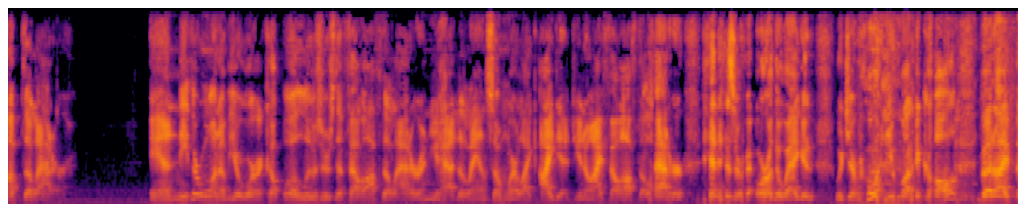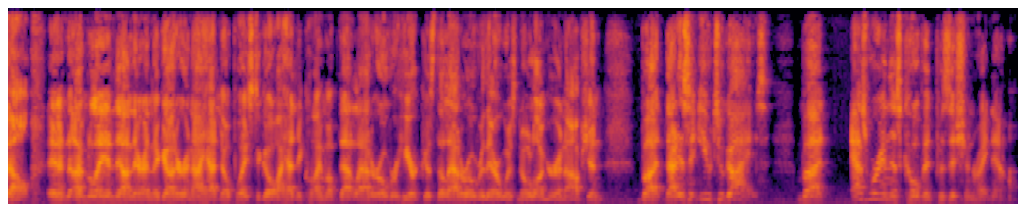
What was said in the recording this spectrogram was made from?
up the ladder. And neither one of you were a couple of losers that fell off the ladder and you had to land somewhere like I did. You know, I fell off the ladder and as or the wagon, whichever one you want to call, but I fell. And I'm laying down there in the gutter and I had no place to go. I had to climb up that ladder over here because the ladder over there was no longer an option. But that isn't you two guys. But as we're in this COVID position right now,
